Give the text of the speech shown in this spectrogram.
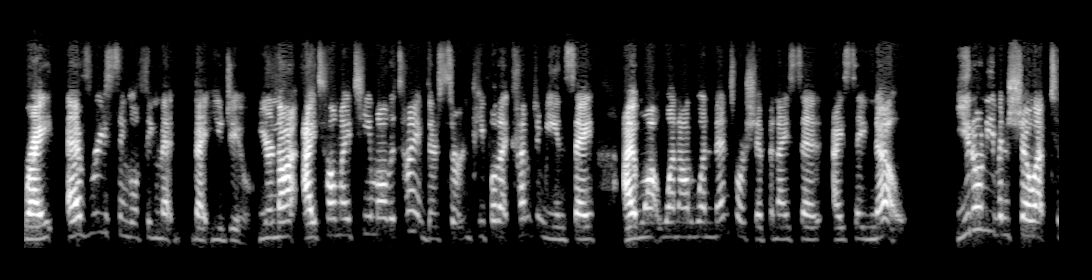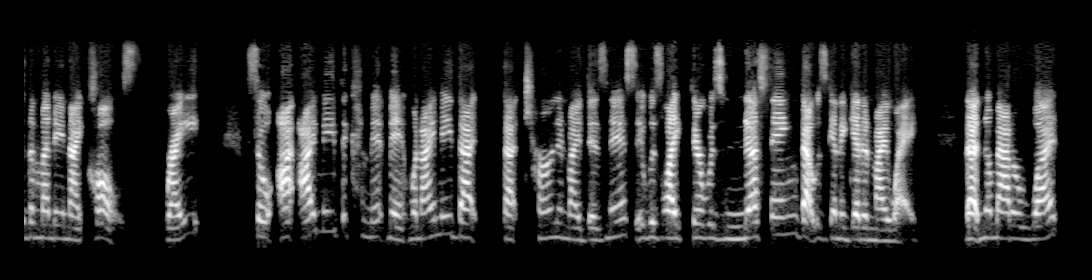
right? Every single thing that that you do. You're not. I tell my team all the time. There's certain people that come to me and say, "I want one-on-one mentorship," and I said, I say no. You don't even show up to the Monday night calls, right? So I, I made the commitment when I made that that turn in my business. It was like there was nothing that was going to get in my way. That no matter what,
